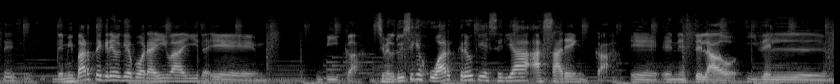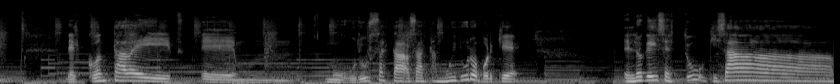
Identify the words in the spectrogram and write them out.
Sí, sí, sí. De mi parte, creo que por ahí va a ir eh, Vika. Si me lo tuviese que jugar, creo que sería Azarenka eh, en este lado. Y del, del Contaveit eh, Muguruza está, o sea, está muy duro porque es lo que dices tú. Quizá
